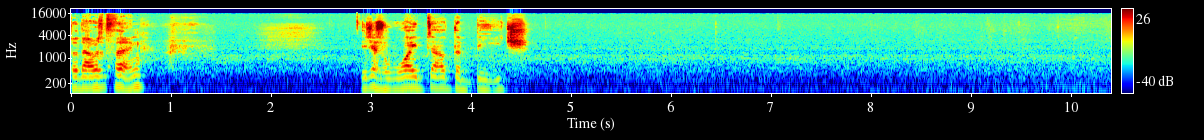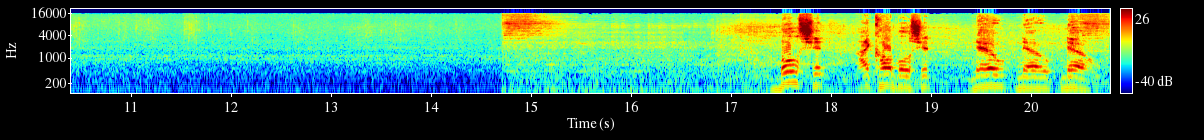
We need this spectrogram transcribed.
So that was the thing. It just wiped out the beach. Bullshit. I call bullshit. No, no, no.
